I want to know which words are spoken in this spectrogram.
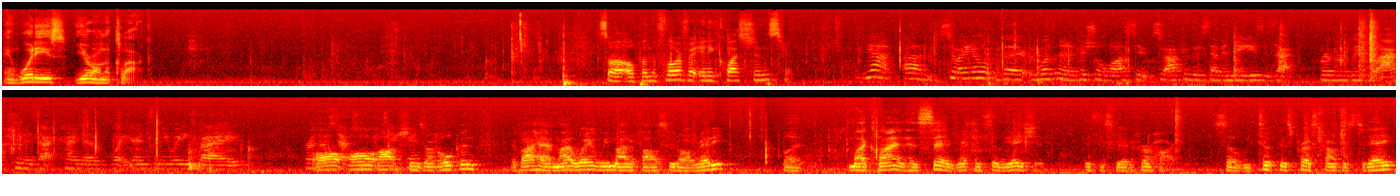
and Woody's, you're on the clock. So I'll open the floor for any questions. Yeah, um, so I know there wasn't an official lawsuit, so after those seven days, is that further legal action? Is that kind of what you're insinuating by further all, steps all options taken? are open. If I had my way, we might have filed suit already, but my client has said reconciliation is the spirit of her heart. So we took this press conference today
